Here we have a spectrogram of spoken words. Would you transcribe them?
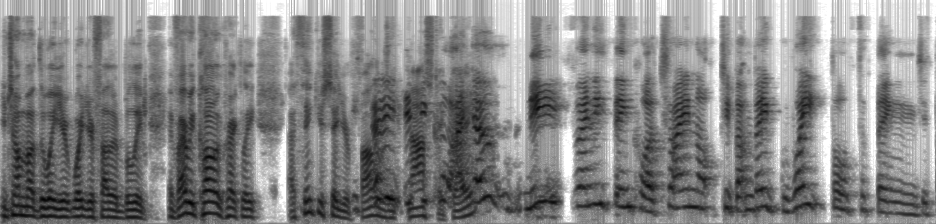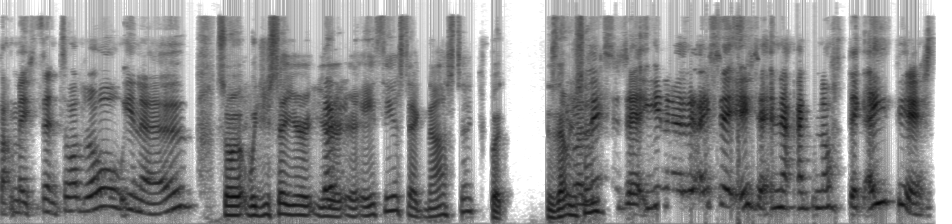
You're talking about the way your what your father believed. If I recall it correctly, I think you said your father was agnostic, right? I don't need for anything or try not to, but I'm very grateful for things, if that makes sense. So I all, you know. So would you say you're you're atheist, agnostic? But is that what well, you're saying? This is it. You know, I say is it an agnostic atheist?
